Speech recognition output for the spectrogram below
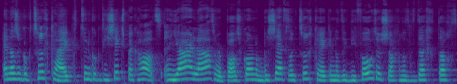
En als ik ook terugkijk, toen ik ook die sixpack had, een jaar later pas kwam het besef dat ik terugkeek en dat ik die foto's zag en dat ik dacht, dacht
